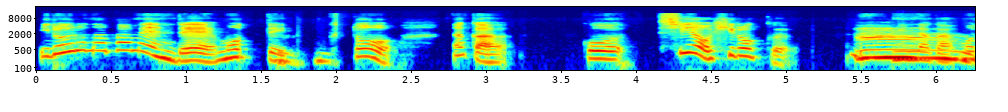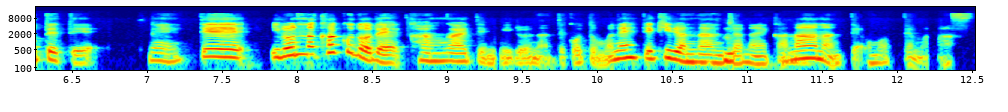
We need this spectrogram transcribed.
いろいろな場面で持っていくと、なんか、こう、視野を広くみみんなが持ってて、ね、で、いろんな角度で考えてみるなんてこともね、できるようになるんじゃないかな、なんて思ってます。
